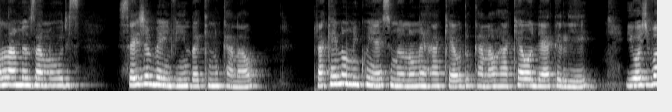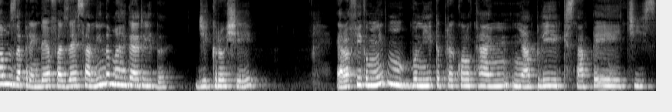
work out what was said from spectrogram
Olá, meus amores, seja bem-vindo aqui no canal. Para quem não me conhece, meu nome é Raquel, do canal Raquel Olhar Atelier, e hoje vamos aprender a fazer essa linda margarida de crochê. Ela fica muito bonita para colocar em, em, apliques, tapetes,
